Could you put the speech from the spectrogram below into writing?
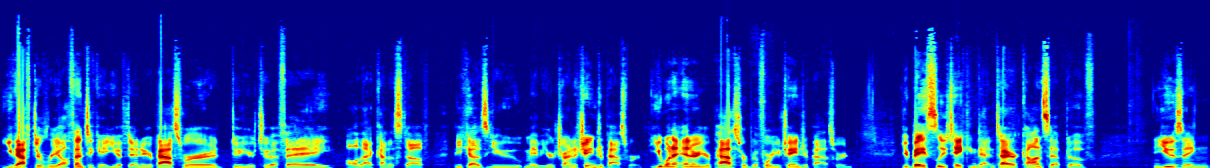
you have to re-authenticate you have to enter your password do your 2fa all that kind of stuff because you maybe you're trying to change a password you want to enter your password before you change a password you're basically taking that entire concept of using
